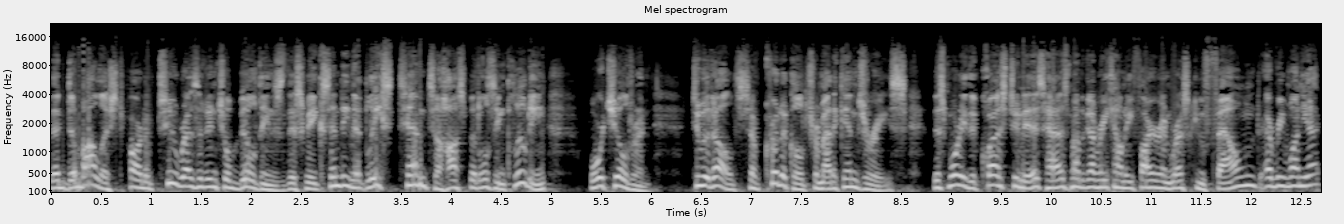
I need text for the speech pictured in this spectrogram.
that demolished part of two residential buildings this week, sending at least 10 to hospitals, including four children. Two adults have critical traumatic injuries. This morning, the question is, has Montgomery County Fire and Rescue found everyone yet?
